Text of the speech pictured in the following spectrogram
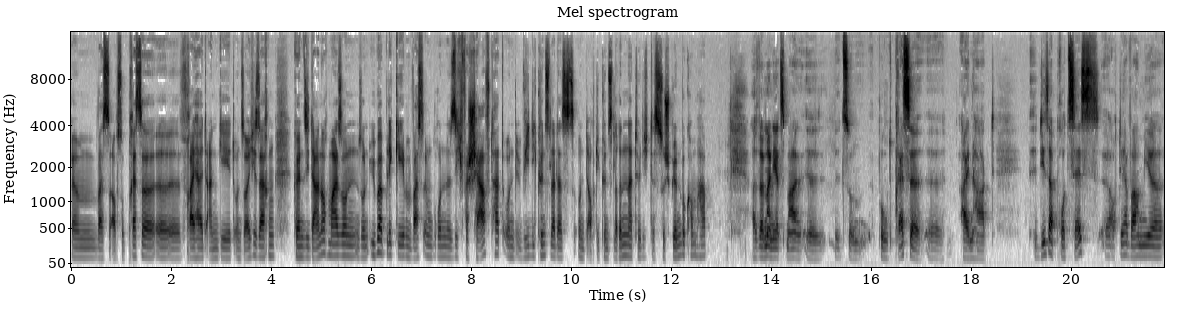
ähm, was auch so Pressefreiheit äh, angeht und solche Sachen. Können Sie da noch mal so, ein, so einen Überblick geben, was im Grunde sich verschärft hat und wie die Künstler das und auch die Künstlerinnen natürlich das zu spüren bekommen haben? Also wenn man jetzt mal äh, zum Punkt Presse äh, einhakt, dieser Prozess, äh, auch der war mir,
